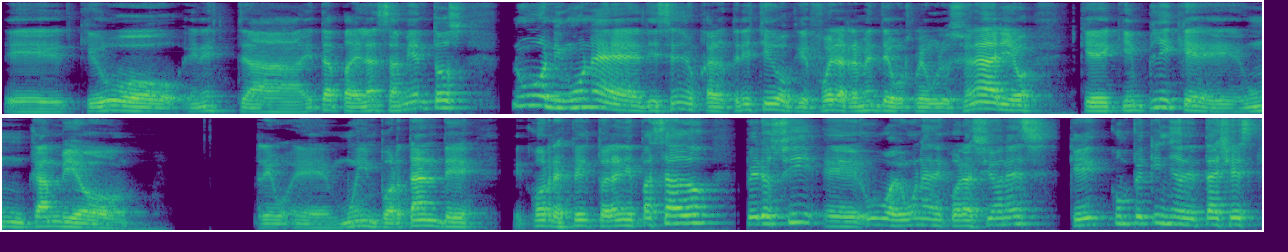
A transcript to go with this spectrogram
que hubo en esta etapa de lanzamientos, no hubo ningún diseño característico que fuera realmente revolucionario, que, que implique un cambio muy importante con respecto al año pasado, pero sí eh, hubo algunas decoraciones que con pequeños detalles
